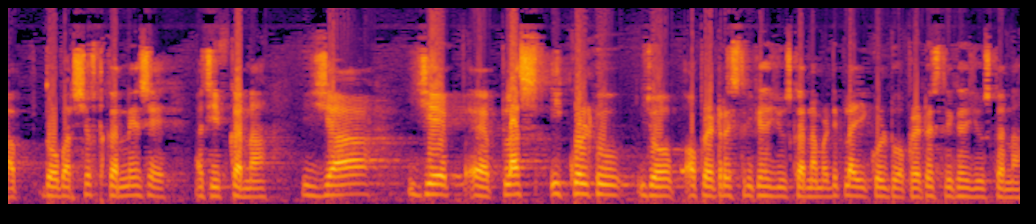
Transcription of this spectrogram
آپ دو بار شفٹ کرنے سے اچیو کرنا، یا یہ پلس ایکول ٹو جو آپریٹر اس طریقے سے یوز کرنا ملٹیپلائی اکول ٹو آپریٹر اس طریقے سے یوز کرنا۔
